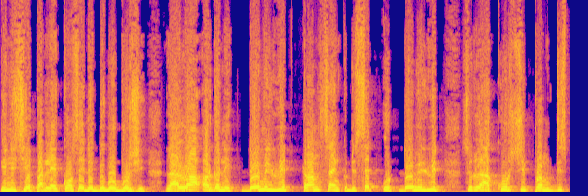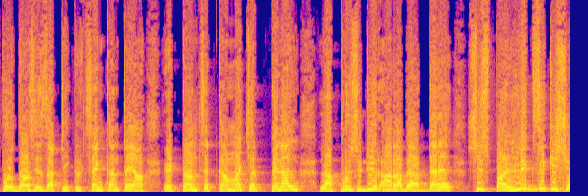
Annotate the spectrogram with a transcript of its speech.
initiée par les conseils de Bibo Bourgi, la loi organique 2008-35 du 7 août 2008 sur la Cour suprême dispose dans ses articles 51 et 37 qu'en matière pénale, la procédure en rabais d'arrêt suspend l'exécution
